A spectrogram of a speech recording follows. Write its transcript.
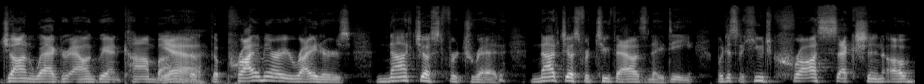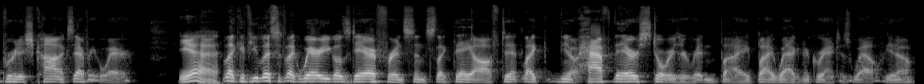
John Wagner, Alan Grant combine, Yeah. the, the primary writers, not just for Dredd, not just for 2000 AD, but just a huge cross section of British comics everywhere Yeah. like if you listen to like Where Eagles Dare, for instance, like they often like you know half their stories are written by by Wagner Grant as well, you know.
